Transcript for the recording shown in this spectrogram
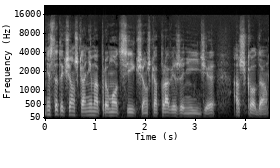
Niestety książka nie ma promocji, książka prawie że nie idzie, a szkoda.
